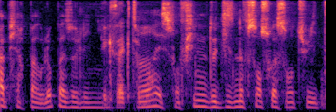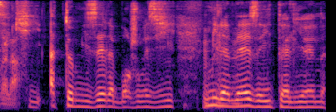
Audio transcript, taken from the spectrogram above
à Pier Paolo Pasolini. Exactement. Hein, et son film de 1968 qui atomisait la bourgeoisie milanaise et italienne.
